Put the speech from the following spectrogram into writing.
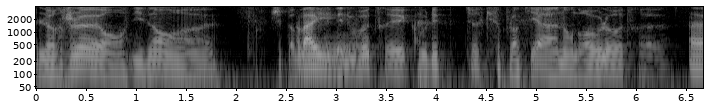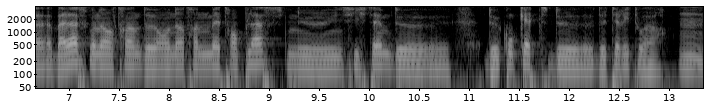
leur jeu en se disant euh, je sais pas Ah bah, il- des nouveaux trucs ou des choses qui sont planquées à un endroit ou l'autre euh. Bah là, ce qu'on est en train de on est en train de mettre en place une, une système de de conquête de, de territoire. Hmm.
